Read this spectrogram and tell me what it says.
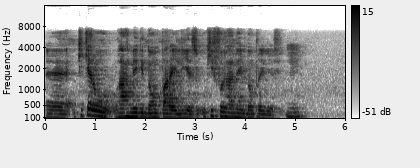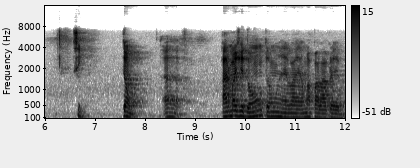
É, o que, que, era o, Harmegidon para Elias? O que foi o Harmegidon para Elias? Hum. Sim. Então, uh, Armagedon, então, ela é uma palavra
